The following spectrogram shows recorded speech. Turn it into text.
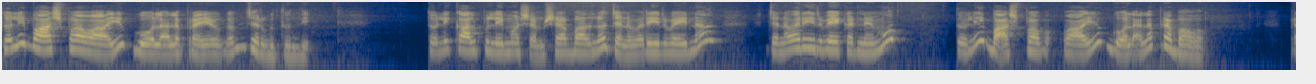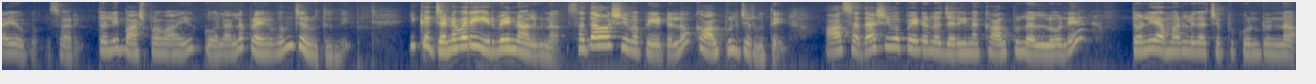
తొలి బాష్పవాయు గోళాల ప్రయోగం జరుగుతుంది. తొలి కాల్పులేమో శంషాబాద్లో జనవరి ఇరవైన జనవరి ఇరవై ఒకటినేమో తొలి బాష్పవాయు గోళాల ప్రభావం ప్రయోగం సారీ తొలి బాష్పవాయు గోళాల ప్రయోగం జరుగుతుంది. ఇక జనవరి ఇరవై నాలుగున సదాశివపేటలో కాల్పులు జరుగుతాయి. ఆ సదాశివపేటలో జరిగిన కాల్పులలోనే తొలి అమరులుగా చెప్పుకుంటున్న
